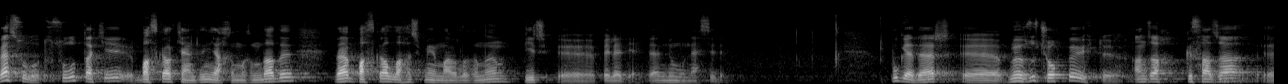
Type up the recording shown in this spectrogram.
və Sulut. Sulut da ki, Baskal kəndinin yaxınlığındadır və Baskal Lahıc memarlığının bir e, belə deyək də nümunəsidir. Bu qədər e, mövzu çox böyükdür, ancaq qısaca e,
